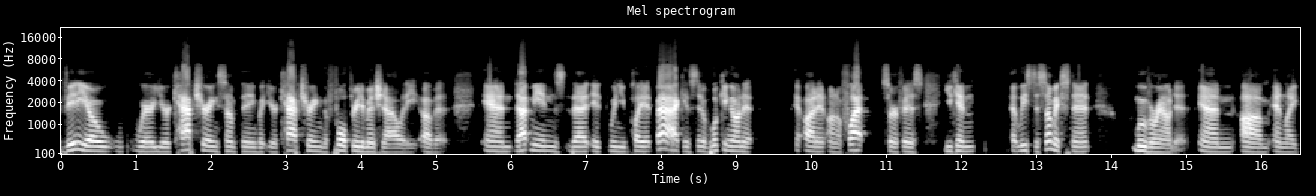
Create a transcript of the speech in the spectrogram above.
video where you're capturing something, but you're capturing the full three dimensionality of it. And that means that it when you play it back, instead of looking on it on it on a flat surface, you can at least to some extent move around it and um and like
